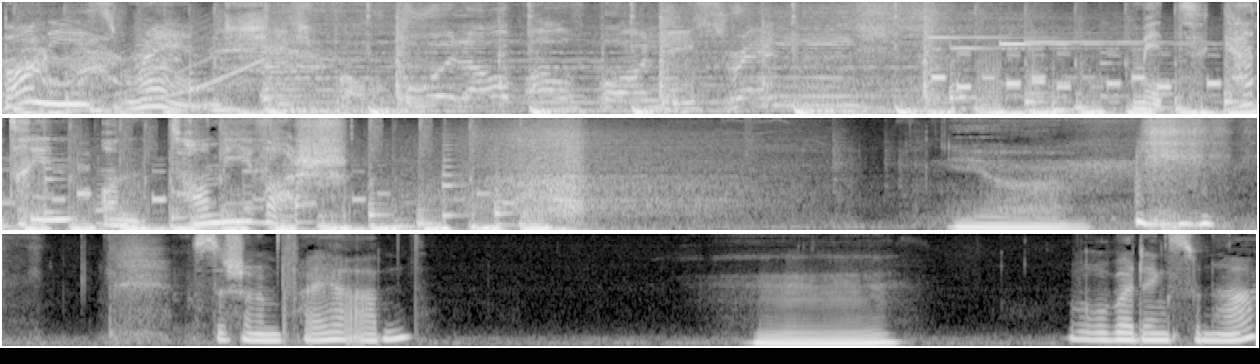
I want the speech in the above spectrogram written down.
Bonnie's Ranch. Ich brauch Urlaub auf Bonnie's Ranch. Mit Katrin und Tommy Wosch. Ja. Bist du schon im Feierabend? Hm. Worüber denkst du nach?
